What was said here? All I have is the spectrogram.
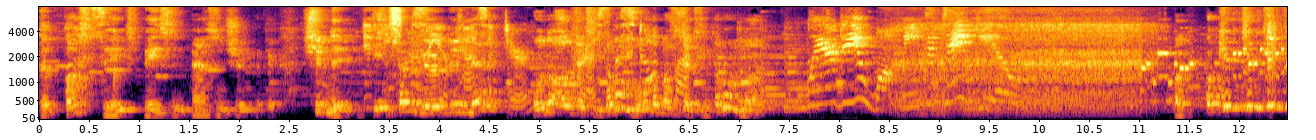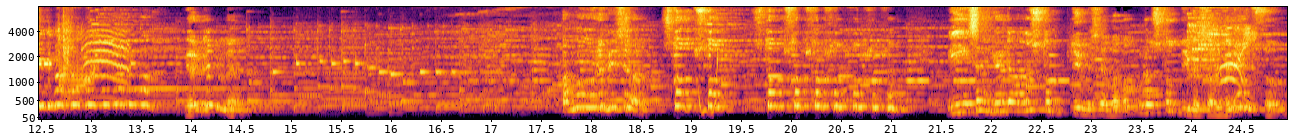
The bus takes pas- passenger. Şimdi insan gördüğünde onu alacaksın tamam mı? Ona basacaksın tamam mı? Bak bak kedi kedi kedi kedi bak bak bak bak, bak. Gördün mü? Ama orada birisi var. Stop stop stop stop stop stop stop stop stop. Bir insan gördüğü anda stop düğmesine bak. Bak burada stop düğmesi var görüyor musun?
